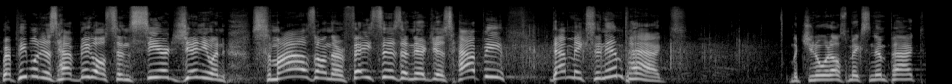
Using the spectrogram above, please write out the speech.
where people just have big old sincere, genuine smiles on their faces, and they're just happy. That makes an impact. But you know what else makes an impact?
